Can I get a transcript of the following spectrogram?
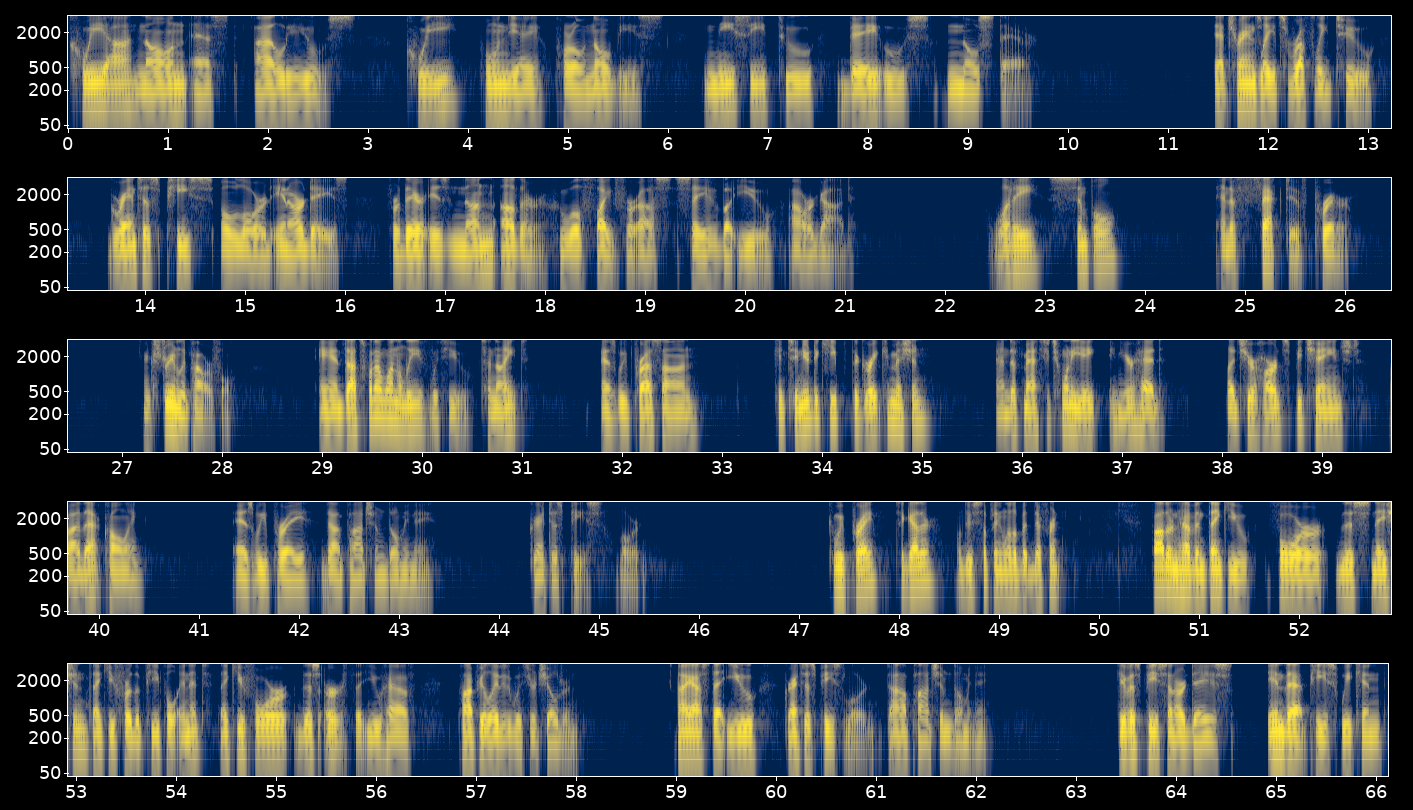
quia non est alius, qui pugne pro nobis, nisi tu Deus noster. That translates roughly to Grant us peace, O Lord, in our days, for there is none other who will fight for us save but you, our God. What a simple and effective prayer. Extremely powerful. And that's what I want to leave with you tonight as we press on. Continue to keep the Great Commission, end of Matthew 28, in your head. Let your hearts be changed by that calling as we pray, Da Pacem Domine. Grant us peace, Lord. Can we pray together? I'll do something a little bit different. Father in heaven, thank you for this nation. Thank you for the people in it. Thank you for this earth that you have populated with your children. I ask that you grant us peace, Lord. Da pacem domine. Give us peace in our days. In that peace, we can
